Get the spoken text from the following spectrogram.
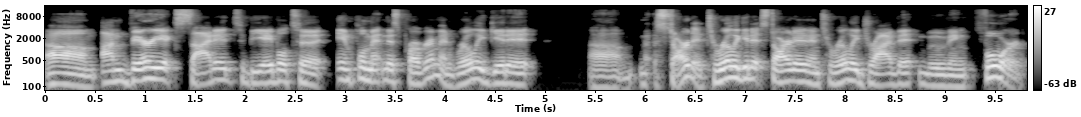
Um, i'm very excited to be able to implement this program and really get it um, started to really get it started and to really drive it moving forward.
